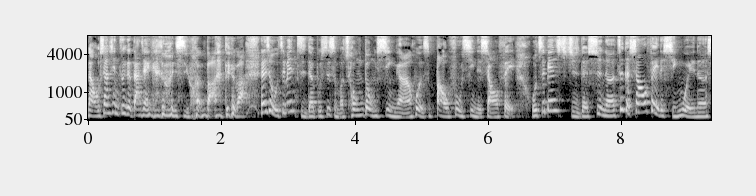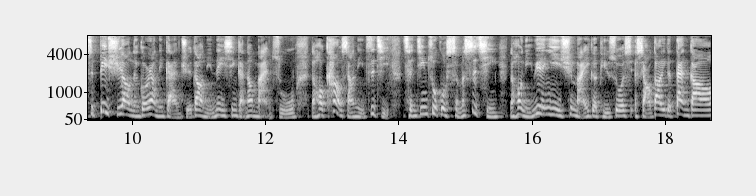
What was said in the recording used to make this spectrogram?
那我相信这个大家应该都很喜欢吧，对吧？但是我这边指的不是什么冲动性啊，或者是报复性的消费。我这边指的是呢，这个消费的行为呢，是必须要能够让你感觉到你内心感到满足，然后犒赏你自己曾经做过什么事情，然后你愿意去买一个，比如说小到一个蛋糕，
